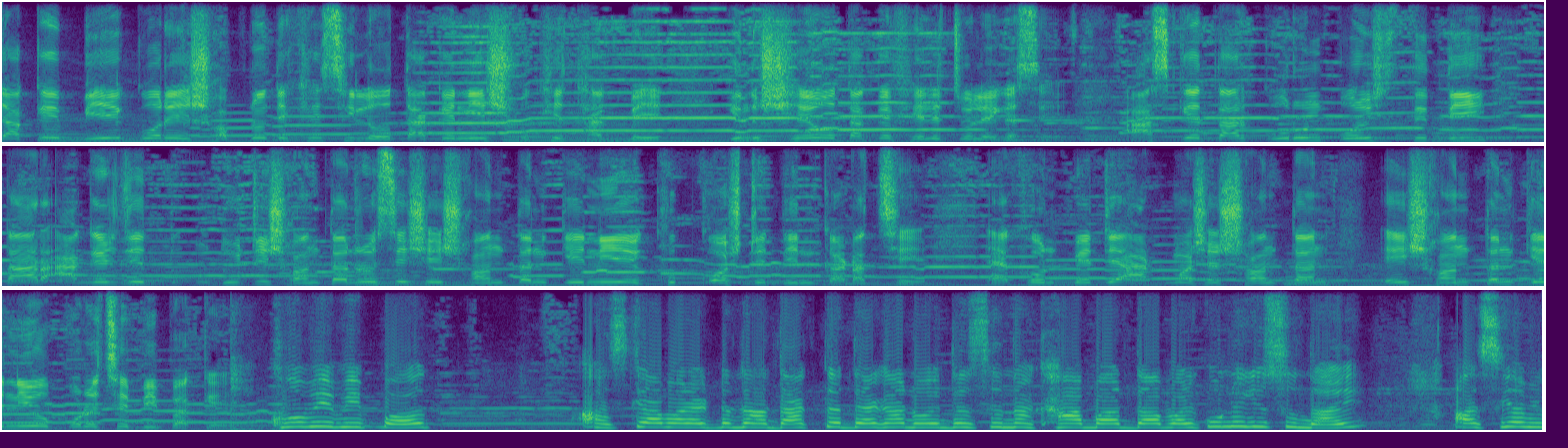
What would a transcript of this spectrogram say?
যাকে বিয়ে করে স্বপ্ন দেখেছিল তাকে নিয়ে সুখী থাকবে কিন্তু সেও তাকে ফেলে চলে গেছে। আজকে তার করুণ পরিস্থিতি তার আগের যে দুইটি সন্তান রয়েছে সেই সন্তানকে নিয়ে খুব কষ্টের দিন কাটাচ্ছে। এখন পেটে আট মাসের সন্তান এই সন্তানকে নিয়েও পড়েছে বিপাকে। খুবই বিপদ। আজকে আমার একটা না ডাক্তার দেখানো হইতেছে না খাবার দাবার কোনো কিছু নাই। আজকে আমি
